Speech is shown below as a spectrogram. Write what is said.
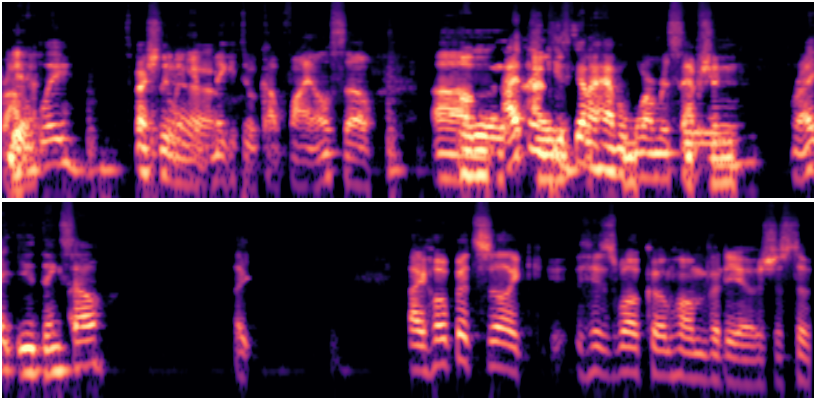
Probably, yeah. especially when Yeah. you make it to a cup final. So, um, Although, I I think he's gonna have a warm reception, right? You think so? I hope it's like his welcome home video is just a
